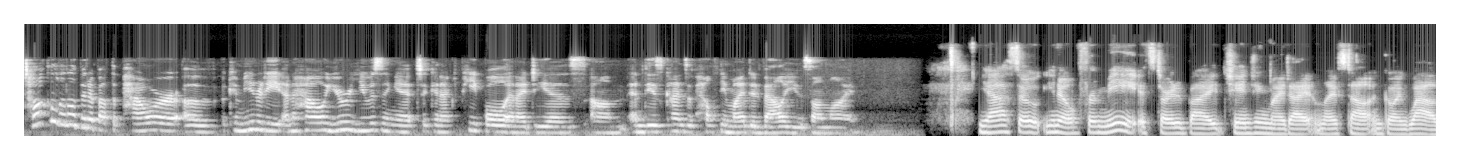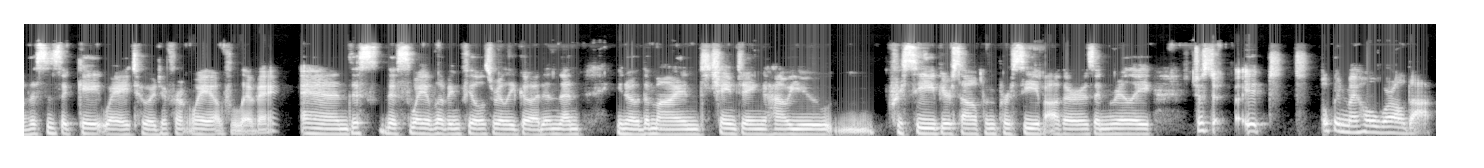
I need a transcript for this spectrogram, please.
Talk a little bit about the power of a community and how you're using it to connect people and ideas um, and these kinds of healthy minded values online. Yeah, so you know, for me, it started by changing my diet and lifestyle and going, "Wow, this is a gateway to a different way of living." and this this way of living feels really good and then you know the mind changing how you perceive yourself and perceive others and really just it opened my whole world up.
